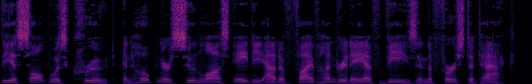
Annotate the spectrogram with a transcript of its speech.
The assault was crude, and Hoepner soon lost 80 out of 500 AFVs in the first attack.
